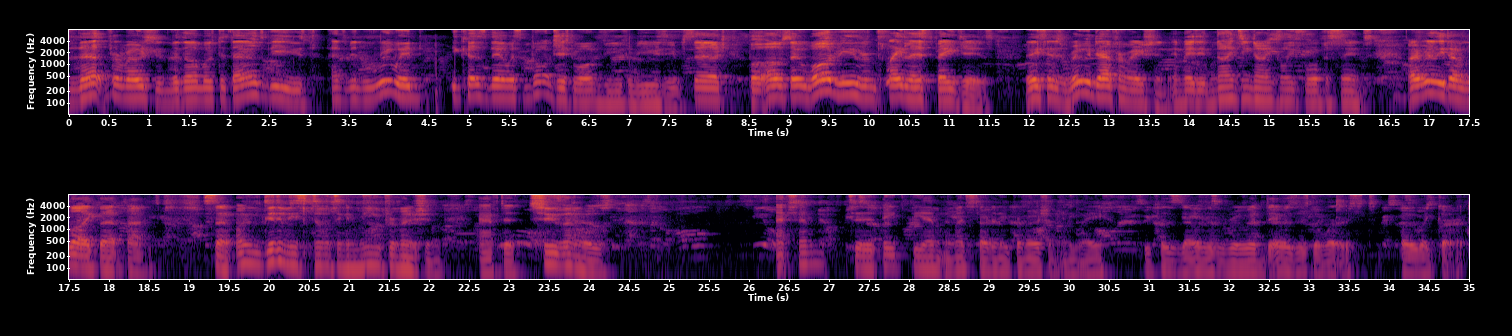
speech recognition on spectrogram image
That promotion with almost a thousand views has been ruined because there was not just one view from YouTube search, but also one view from playlist pages. This has ruined our promotion and made it 99.4%. I really don't like that fact. So, I'm gonna be starting a new promotion after two hours. At 7 to 8 p.m. I might start a new promotion anyway, because that was ruined. It was just the worst. Oh my god.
